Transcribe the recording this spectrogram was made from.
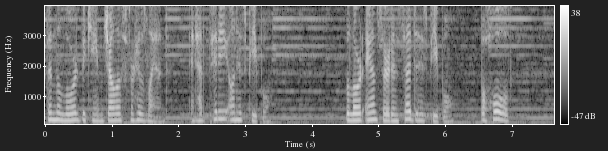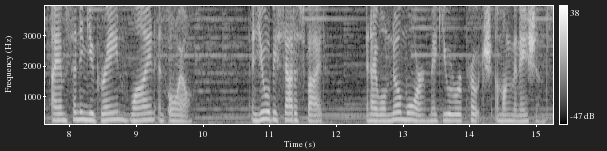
Then the Lord became jealous for his land, and had pity on his people. The Lord answered and said to his people, Behold, I am sending you grain, wine, and oil, and you will be satisfied, and I will no more make you a reproach among the nations.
